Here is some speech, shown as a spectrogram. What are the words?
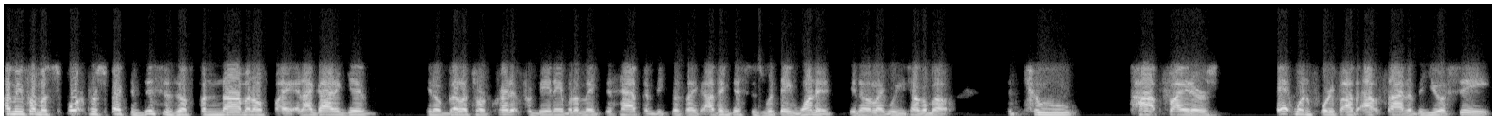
I mean, from a sport perspective, this is a phenomenal fight. And I got to give, you know, Bellator credit for being able to make this happen because, like, I think this is what they wanted. You know, like when you talk about the two top fighters at 145 outside of the UFC,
